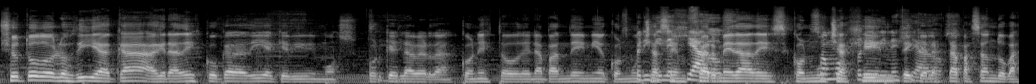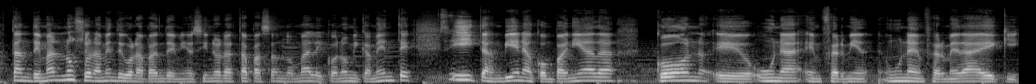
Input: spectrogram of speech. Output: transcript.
Yo todos los días acá agradezco cada día que vivimos, porque es la verdad, con esto de la pandemia, con muchas enfermedades, con Somos mucha gente que la está pasando bastante mal, no solamente con la pandemia, sino la está pasando mal económicamente Sí. y también acompañada con eh, una, enfermi- una enfermedad X.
